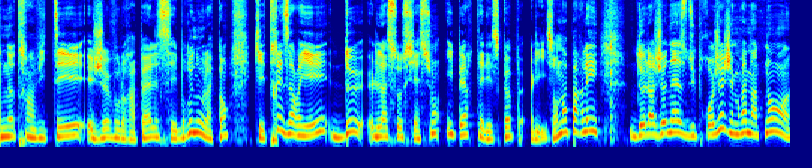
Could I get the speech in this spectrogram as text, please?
notre invité, je vous le rappelle, c'est Bruno Lacan, qui est trésorier de l'association Hypertélescope LISE. On a parlé de la jeunesse du projet. J'aimerais maintenant,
